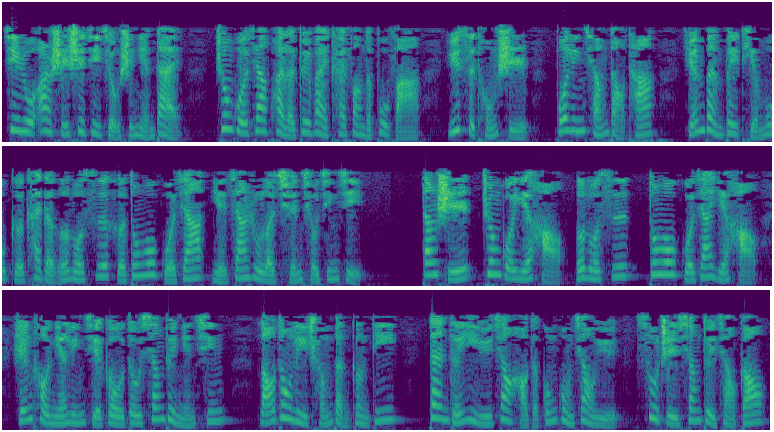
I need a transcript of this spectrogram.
进入二十世纪九十年代，中国加快了对外开放的步伐。与此同时，柏林墙倒塌，原本被铁幕隔开的俄罗斯和东欧国家也加入了全球经济。当时，中国也好，俄罗斯、东欧国家也好，人口年龄结构都相对年轻，劳动力成本更低，但得益于较好的公共教育，素质相对较高。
